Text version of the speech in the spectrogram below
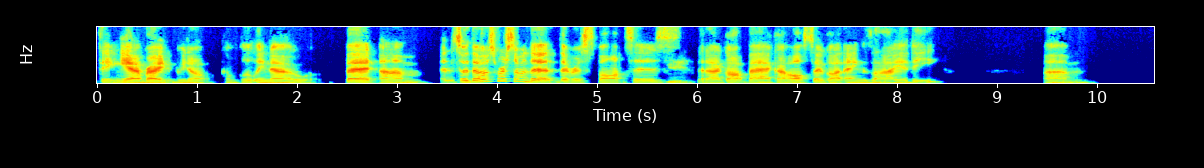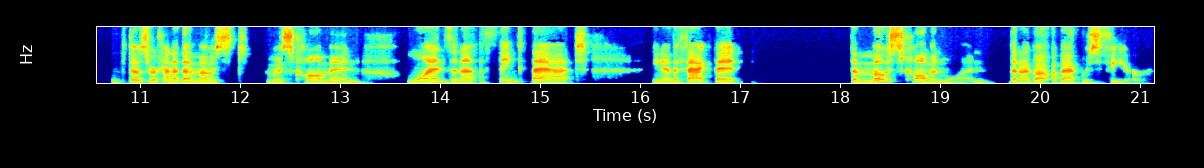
Think- yeah, right. We don't completely know. But um, and so those were some of the the responses that I got back. I also got anxiety. Um, those were kind of the most most common ones. And I think that, you know, the fact that the most common one that I got back was fear.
